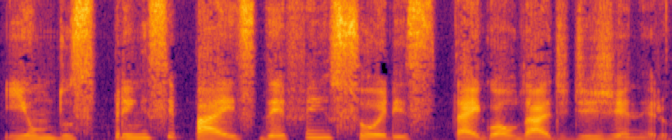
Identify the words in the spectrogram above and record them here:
e um dos principais defensores da igualdade de gênero.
